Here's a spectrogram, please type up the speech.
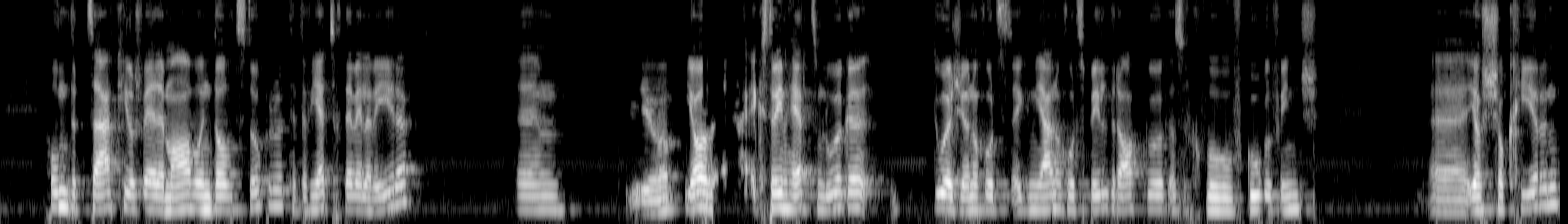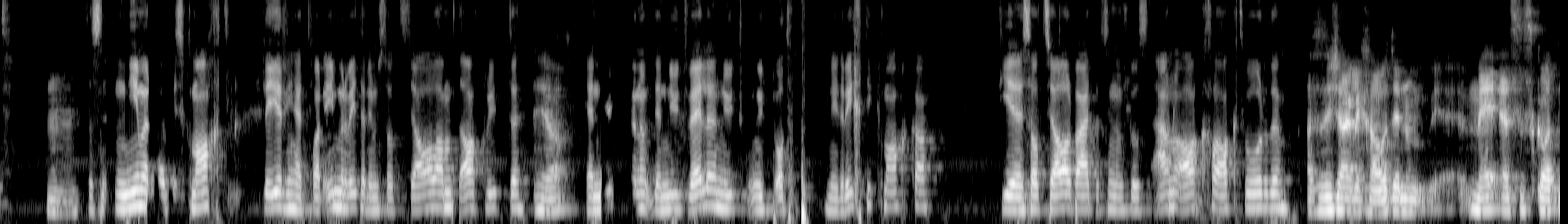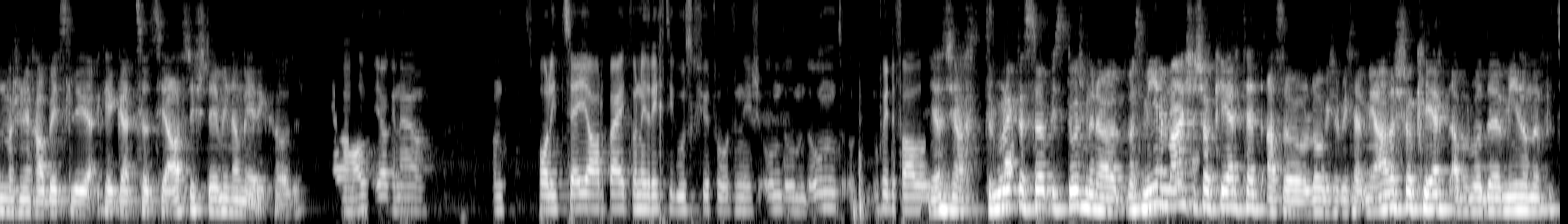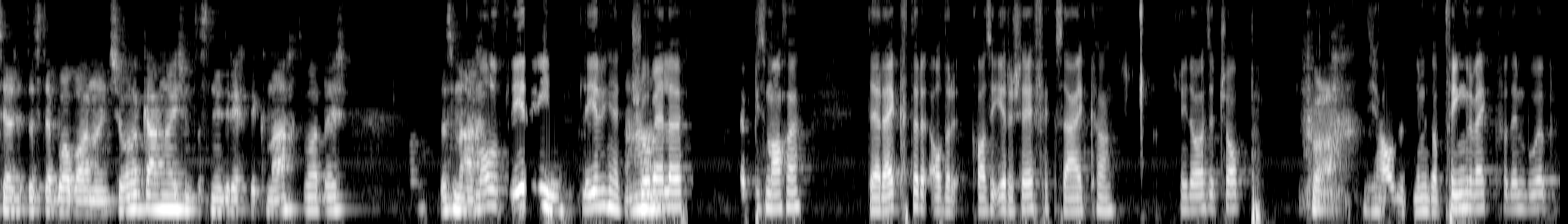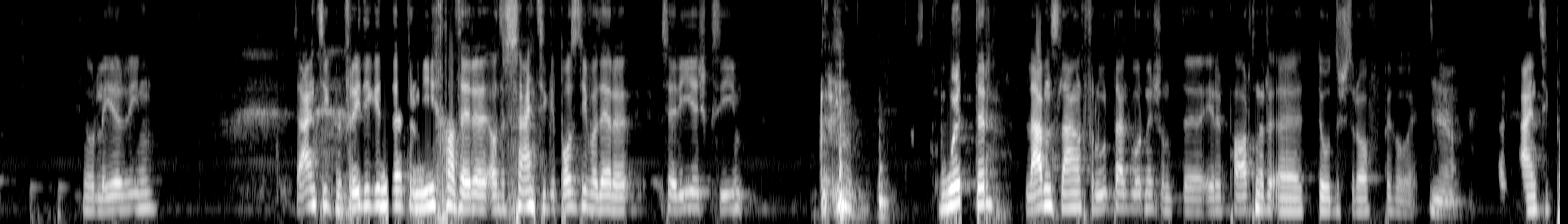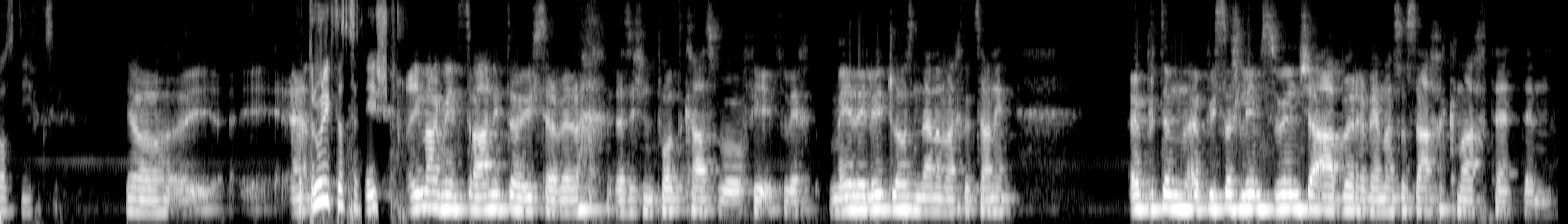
110 Kilo schwerer Mann, der da zu Tod hat, auf jetzt sich den wehren. Ähm, Ja, ja, extrem hart zum Schauen. Du hast ja noch kurz, irgendwie auch noch kurz Bilder angeschaut, also die du auf Google findest. Äh, ja, schockierend, mhm. dass niemand etwas gemacht Die Lehrerin hat zwar immer wieder im Sozialamt angerufen, ja. die haben nichts, die haben nichts wollen, nichts, nichts, oder nicht richtig gemacht. gehabt. Die Sozialarbeiter sind am Schluss auch noch angeklagt worden. Also es ist eigentlich auch dann, mehr, also es geht wahrscheinlich auch ein bisschen gegen das Sozialsystem in Amerika, oder? Ja, ja genau. Die Polizeiarbeit, die nicht richtig ausgeführt worden ist und, und, und. auf jeden Fall... Ja, es ist echt traurig, dass so etwas tust. Auch, was mich am meisten schockiert hat, also logischerweise hat mich alles schockiert, aber wo der Milo mir erzählt hat, dass der Bob auch noch in die Schule gegangen ist und das nicht richtig gemacht worden ist, das macht... Mal die Lehrerin. Die Lehrerin hat Aha. schon wollen, etwas machen. Der Rektor oder quasi ihr Chef hat gesagt, gehabt, ist nicht unser Job. Boah. Die halten nicht mehr die Finger weg von dem Bub. Ist nur Lehrerin. Das einzige Befriedigende für mich an dieser, oder das einzige Positive an dieser Serie war, dass die Mutter lebenslänglich verurteilt worden ist und äh, ihr Partner äh, Todesstrafe bekommen hat. Ja. Das war das einzige Positive. gewesen. Ja, äh, äh, Traurig, dass das ist. ich mag mich jetzt zwar nicht äußern, weil das ist ein Podcast, wo viel, vielleicht mehrere Leute hören, dann möchte ich jetzt auch nicht jemandem etwas so Schlimmes wünschen, aber wenn man so Sachen gemacht hat, dann...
